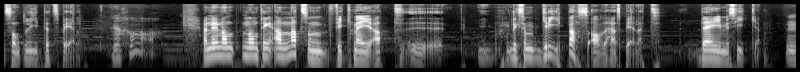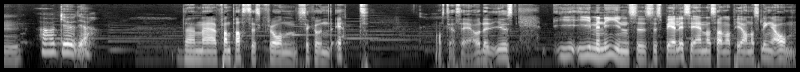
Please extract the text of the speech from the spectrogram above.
sånt litet spel. jaha. Är någon, någonting annat som fick mig att eh, liksom gripas av det här spelet. Det är ju musiken. Mm. Ja, gud ja. Den är fantastisk från sekund ett. Måste jag säga. Och det, just i, i menyn så, så spelas ju en och samma pianoslinga om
